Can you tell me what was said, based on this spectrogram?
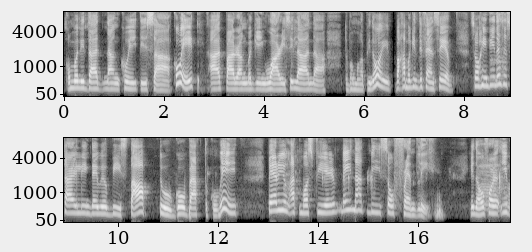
komunidad ng Kuwaiti sa Kuwait at parang maging worry sila na ito bang mga Pinoy, baka maging defensive. So, hindi necessarily they will be stopped to go back to Kuwait, pero yung atmosphere may not be so friendly. You know, for e-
